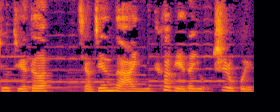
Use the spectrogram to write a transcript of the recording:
就觉得小金子阿姨特别的有智慧。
